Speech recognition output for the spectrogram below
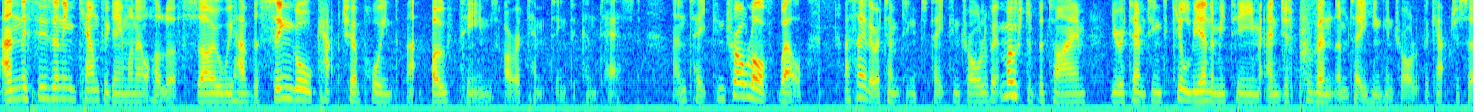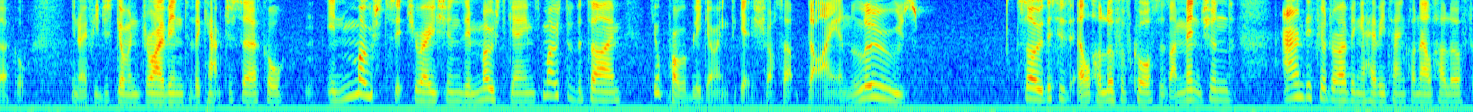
And this is an encounter game on El Haluf, so we have the single capture point that both teams are attempting to contest and take control of. Well, I say they're attempting to take control of it. Most of the time, you're attempting to kill the enemy team and just prevent them taking control of the capture circle. You know, if you just go and drive into the capture circle, in most situations, in most games, most of the time, you're probably going to get shot up, die, and lose. So this is El Haluf, of course, as I mentioned, and if you're driving a heavy tank on El Haluf,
